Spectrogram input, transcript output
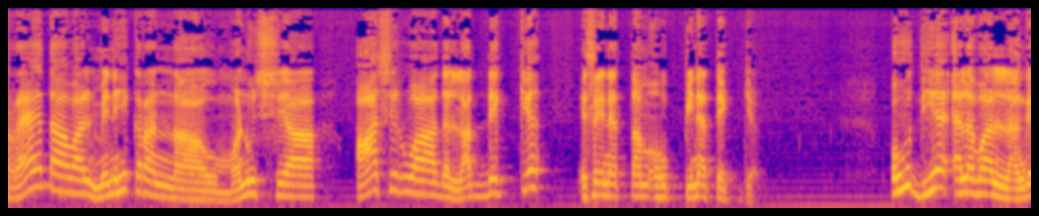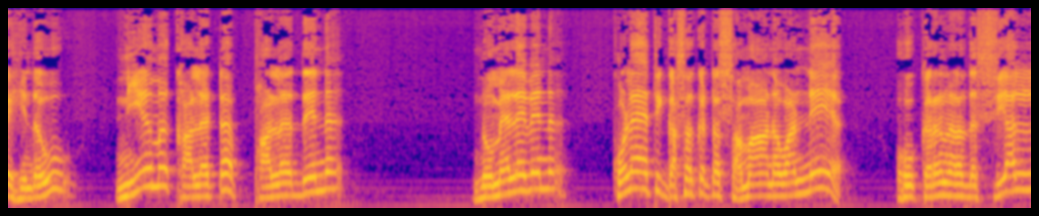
රෑදාවල් මෙනෙහි කරන්නාව මනුෂ්‍යයා ආශිර්වාද ලද්දෙක්්‍ය එසේ නැත්තම් ඔහු පිනැතෙක්්‍ය. ඔහු දිය ඇලවල් ළඟ හිඳ වූ නියම කලට පලදෙන නොමැලෙවෙන කොළ ඇති ගසකට සමාන වන්නේය ඔහු කරනලද සියල්ල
